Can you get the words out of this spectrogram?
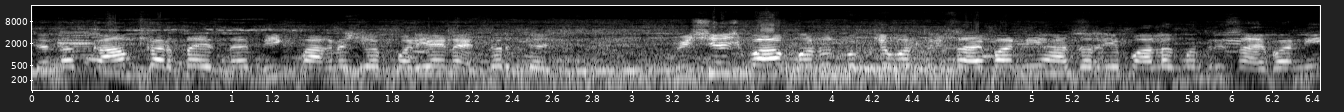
त्यांना काम करता येत नाही भीक मागण्याशिवाय पर्याय नाही. तर त्या- विशेष बाब म्हणून मुख्यमंत्री साहेबांनी आदरणीय पालकमंत्री साहेबांनी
